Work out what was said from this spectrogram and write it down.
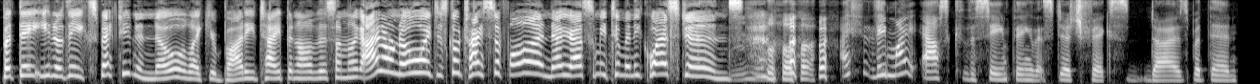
but they, you know, they expect you to know like your body type and all of this. I'm like, I don't know. I just go try stuff on. Now you're asking me too many questions. I th- they might ask the same thing that Stitch Fix does, but then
